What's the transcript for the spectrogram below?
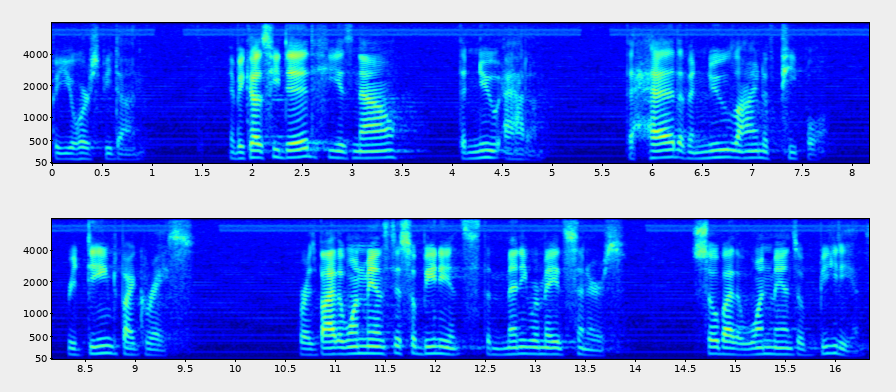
but yours be done. And because he did, he is now the new Adam, the head of a new line of people, redeemed by grace Whereas by the one man's disobedience, the many were made sinners, so by the one man's obedience,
